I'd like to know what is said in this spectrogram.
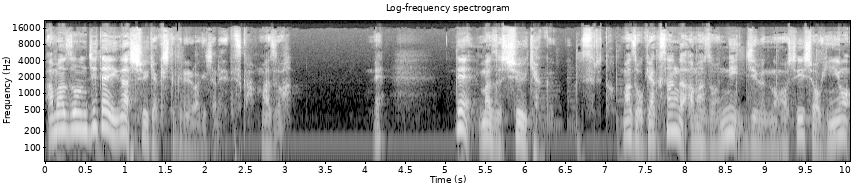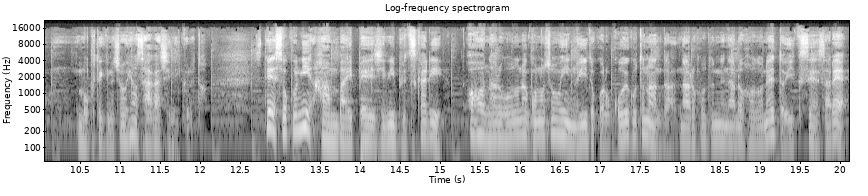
Amazon 自体が集客してくれるわけじゃないですかまずは。ね。でまず集客するとまずお客さんが Amazon に自分の欲しい商品を目的の商品を探しに来ると。でそこに販売ページにぶつかりああなるほどな。この商品のいいところこういうことなんだ。なるほどね。なるほどね。と育成され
